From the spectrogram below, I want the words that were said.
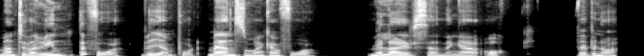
man tyvärr inte får via en podd, men som man kan få med livesändningar och webbinar.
